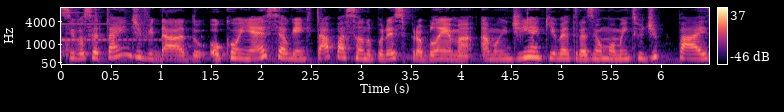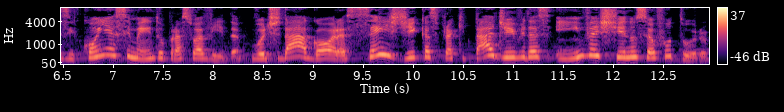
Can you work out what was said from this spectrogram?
Se você tá endividado ou conhece alguém que tá passando por esse problema, a Mandinha aqui vai trazer um momento de paz e conhecimento para sua vida. Vou te dar agora seis dicas para quitar dívidas e investir no seu futuro.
